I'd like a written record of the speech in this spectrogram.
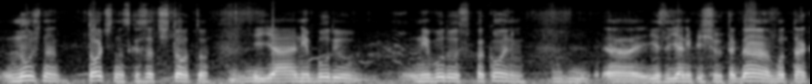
нужно точно сказать что-то, Мгм. и я не буду, не буду спокойным, Мгм. э, если я не пишу. Тогда вот так.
